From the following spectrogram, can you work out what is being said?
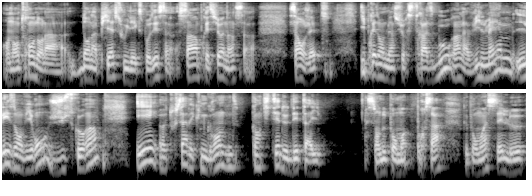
En entrant dans la, pièce où il est exposé, ça, impressionne, hein, ça, ça en jette. Il présente bien sûr Strasbourg, hein, la ville même, les environs, jusqu'au Rhin, et euh, tout ça avec une grande quantité de détails. C'est sans doute pour, moi, pour ça que pour moi c'est le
